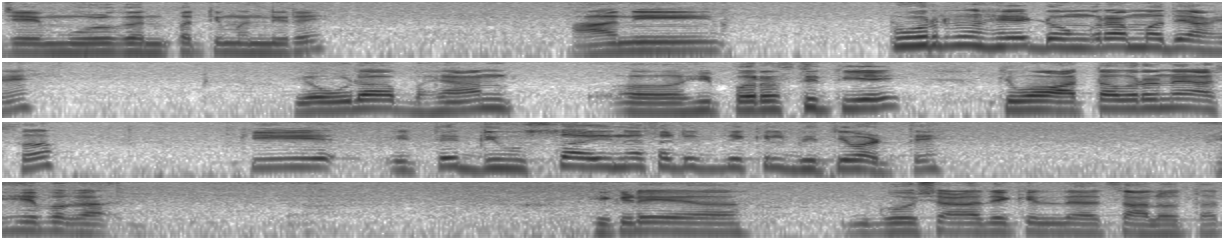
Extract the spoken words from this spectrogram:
जे मूळ गणपती मंदिर आहे. आणि पूर्ण हे डोंगरामध्ये आहे. एवढा भयान ही परिस्थिती आहे. किंवा वातावरण आहे असं की इथे दिवसा येण्यासाठी देखील भीती वाटते. हे बघा. इकडे गोशाळा देखील चालवतात.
